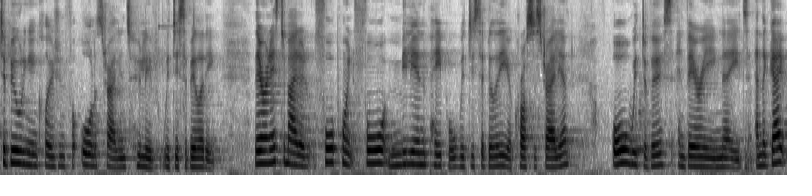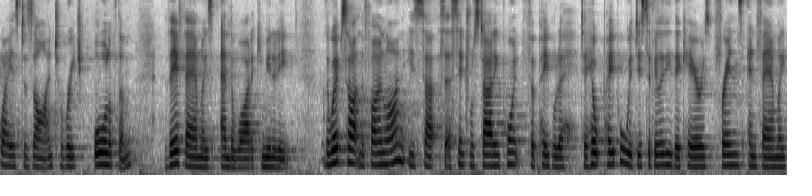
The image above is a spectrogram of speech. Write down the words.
to building inclusion for all Australians who live with disability. There are an estimated 4.4 million people with disability across Australia, all with diverse and varying needs, and the Gateway is designed to reach all of them, their families and the wider community. The website and the phone line is uh, a central starting point for people to, to help people with disability, their carers, friends and family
